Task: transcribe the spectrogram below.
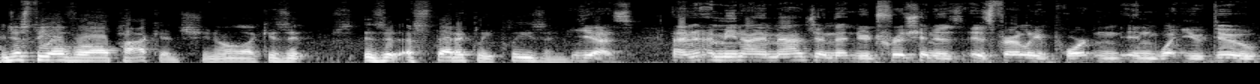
and just the overall package. You know, like is it is it aesthetically pleasing? Yes. And I mean, I imagine that nutrition is, is fairly important in what you do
